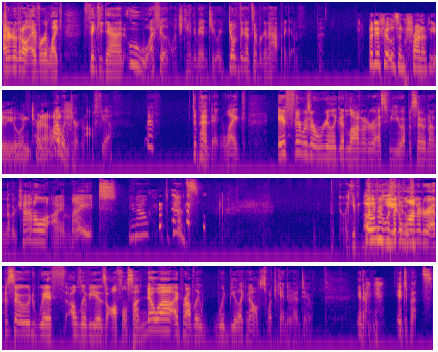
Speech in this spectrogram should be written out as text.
I don't know that I'll ever like think again. Ooh, I feel like watching Candyman 2. I don't think that's ever going to happen again. But But if it was in front of you, you wouldn't turn it off. I wouldn't turn it off. Yeah, eh, depending. Like, if there was a really good Law and Order SVU episode on another channel, I might. You know, it depends. Like if, but if Oh, it was like a. Law and Order episode with Olivia's awful son Noah, I probably would be like, no, I'll just watch Candyman too. You know, it depends.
